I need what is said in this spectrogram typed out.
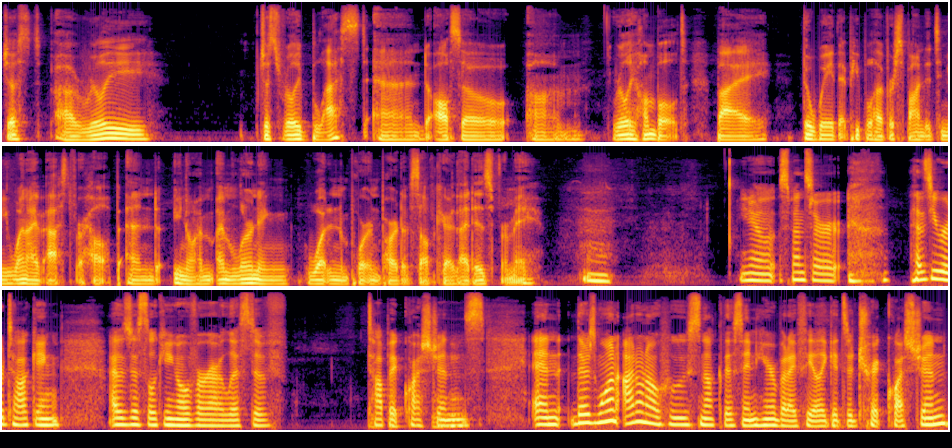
Just uh, really, just really blessed and also um, really humbled by the way that people have responded to me when I've asked for help. And, you know, I'm, I'm learning what an important part of self care that is for me. You know, Spencer, as you were talking, I was just looking over our list of topic questions. And there's one, I don't know who snuck this in here, but I feel like it's a trick question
